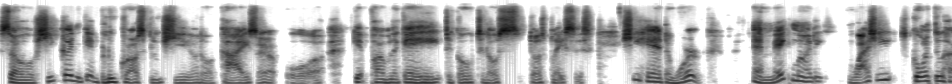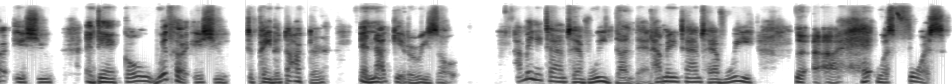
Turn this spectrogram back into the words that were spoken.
so she couldn't get blue cross blue shield or kaiser or get public aid to go to those those places. She had to work and make money why she's going through her issue and then go with her issue to pay the doctor and not get a result. How many times have we done that? How many times have we uh, uh was forced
